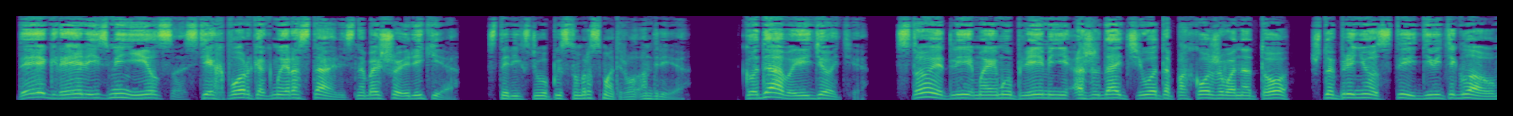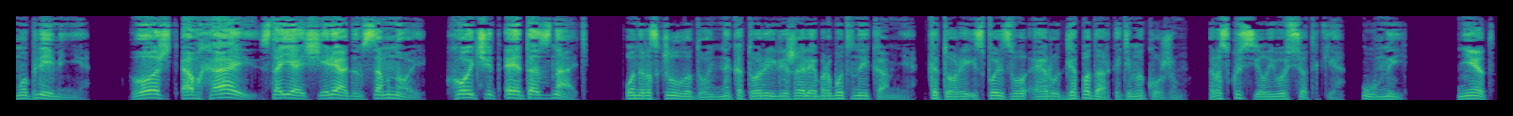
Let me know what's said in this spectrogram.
«Ты, изменился с тех пор, как мы расстались на большой реке». Старик с любопытством рассматривал Андрея. «Куда вы идете? Стоит ли моему племени ожидать чего-то похожего на то, что принес ты девятиглавому племени? Вождь Авхай, стоящий рядом со мной, хочет это знать. Он раскрыл ладонь, на которой лежали обработанные камни, которые использовал Эру для подарка темнокожим. Раскусил его все-таки. Умный. «Нет,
